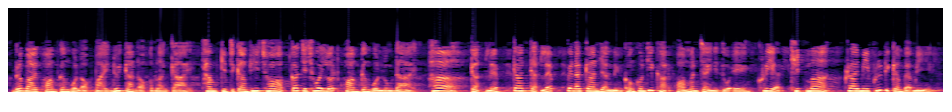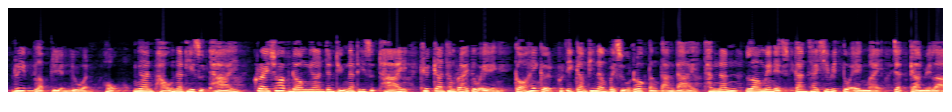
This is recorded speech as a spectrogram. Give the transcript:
ๆ ระบายความกังวลออกไปด้วยการออกกำลังกายทำกิจกรรมที่ชอบก็จะช่วยลดความกังวลลงได้ 5. กัดเล็บ การกัดเล็บเป็นอาการอย่างหนึ่งของคนที่ขาดความมั่นใจในตัวเอง เครียด คิดมาก ใครมีพฤติกรรมแบบนี้ รีบปรับเปลี่ยนด่วน 6. งานเผานาทีสุดท้าย ใครชอบดองงานจนถึงนาทีสุดท้าย คือการทำร้ายตัวเองก่อให้เกิดพฤติกรรมที่นำไปสู่โรคต่างๆ ได้ ทั้งนั้นลอง manage การใช้ชีวิตตัวเองใหม่ จัดการเวลา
